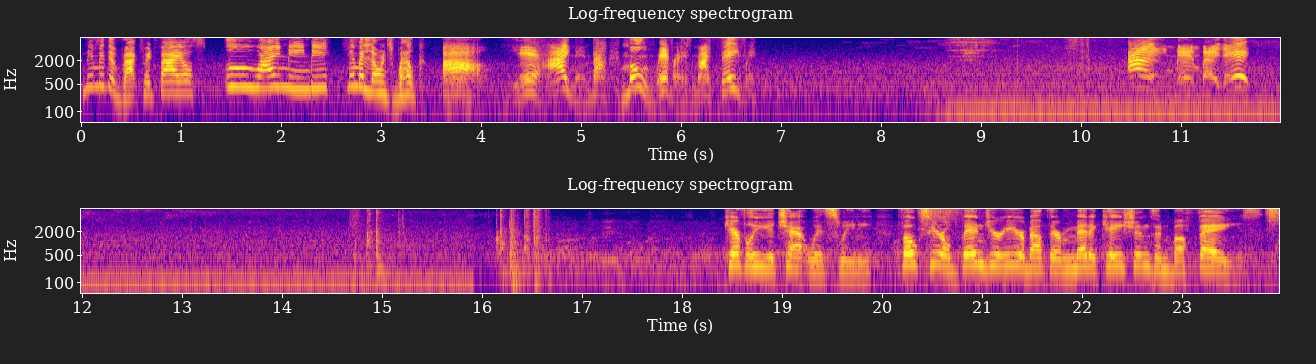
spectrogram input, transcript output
Remember the Rockford Files? Ooh, I remember. Remember Lawrence Welk? Oh, yeah, I remember. Moon River is my favorite. I remember that. Careful who you chat with, sweetie. Folks here will bend your ear about their medications and buffets.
